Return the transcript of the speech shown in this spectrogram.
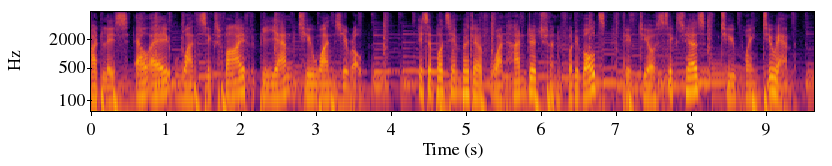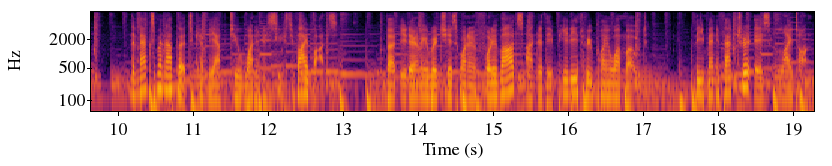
Model LA165PM210. It supports input of 140 volts, 5006 Hz, 2.2 amp. The maximum output can be up to 165 watts, but it only reaches 140 watts under the PD 3.1 mode. The manufacturer is Lite-On,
